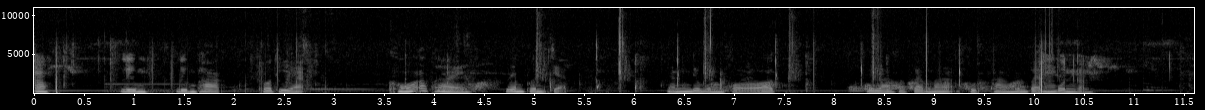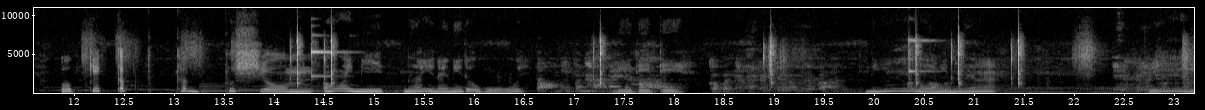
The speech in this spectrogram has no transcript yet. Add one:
อืมลืม ลืมภาคโทษทีฮะขออภัยเล่นเพลินจัดงั้นเดี๋ยวผมขอ เวลาสักแป๊บนะขุดทางขึ้นไปข้างบนก่อน โอเคครับ ท่านผู้ชมโอ้ยมีเนื้ออยู่ในนี้ด้วยโอ้โหต่อมีปัญหาอะไรดีหรือเปดีล่าดีก็ปัญหาเดิมๆเลยป่ะนี่มีเนื้อเอ๊ะเฮ้ย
